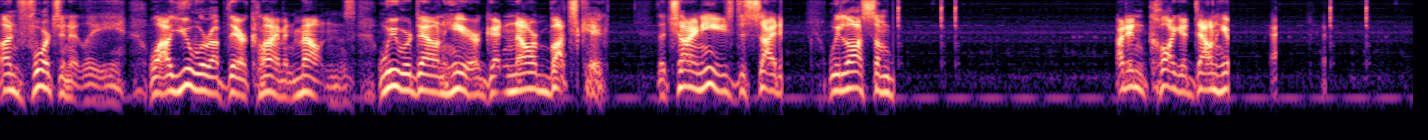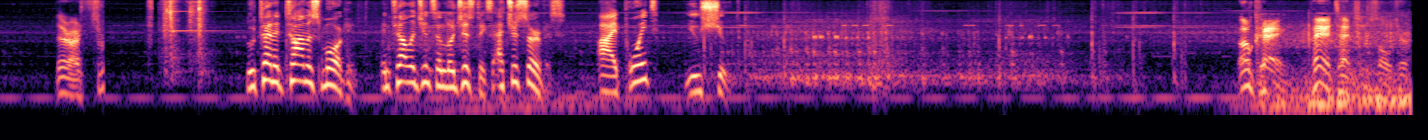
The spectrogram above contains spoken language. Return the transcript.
Unfortunately, while you were up there climbing mountains, we were down here getting our butts kicked. The Chinese decided we lost some. I didn't call you down here. There are three. Lieutenant Thomas Morgan, Intelligence and Logistics at your service. I point, you shoot. Okay, pay attention, soldier.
